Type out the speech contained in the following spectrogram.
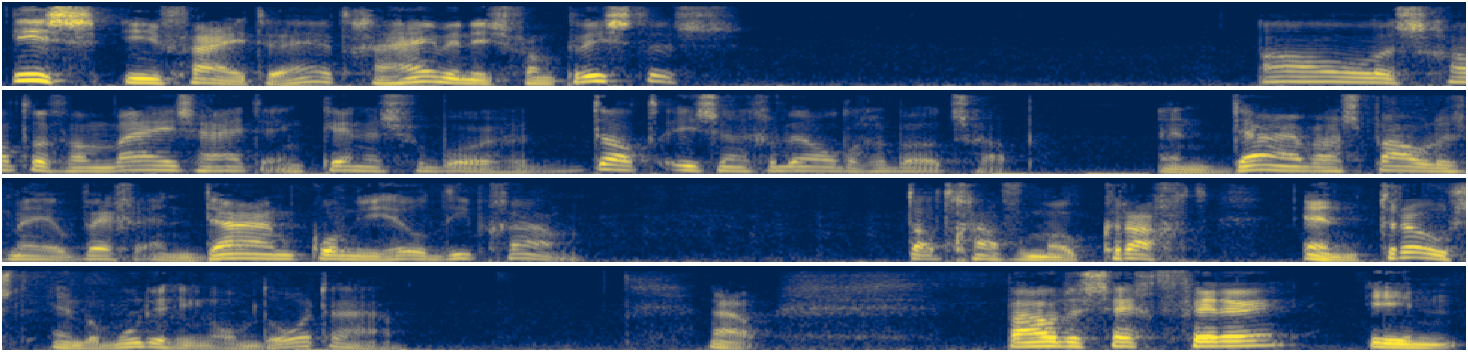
is in feite, het geheimenis van Christus. Alle schatten van wijsheid en kennis verborgen. Dat is een geweldige boodschap. En daar was Paulus mee op weg en daarom kon hij heel diep gaan. Dat gaf hem ook kracht en troost en bemoediging om door te gaan. Nou, Paulus zegt verder in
